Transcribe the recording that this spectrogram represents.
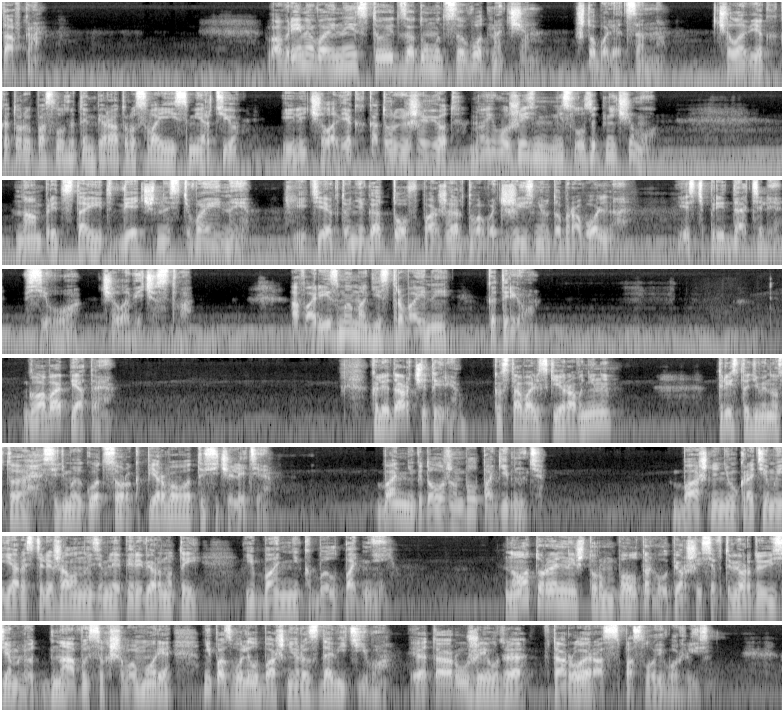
Вставка. Во время войны стоит задуматься вот над чем. Что более ценно? Человек, который послужит императору своей смертью, или человек, который живет, но его жизнь не служит ничему? Нам предстоит вечность войны, и те, кто не готов пожертвовать жизнью добровольно, есть предатели всего человечества. Афоризмы магистра войны Катерион. Глава 5. Калидар 4. Костовальские равнины. 397 год 41-го тысячелетия. Банник должен был погибнуть. Башня неукротимой ярости лежала на земле перевернутой, и банник был под ней. Но турельный штурмболтер, упершийся в твердую землю дна высохшего моря, не позволил башне раздавить его. Это оружие уже второй раз спасло его жизнь.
